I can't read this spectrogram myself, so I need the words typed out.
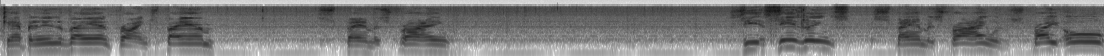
camping in the van, frying spam, spam is frying, See it sizzling, spam is frying with a spray oil,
